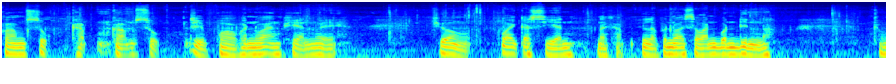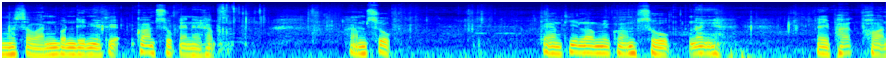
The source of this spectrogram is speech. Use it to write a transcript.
ความสุขครับความสุขที่พ่อพิ่นว่างเพียนไว้ช่วงวัยเกษียณนะครับนี่แหละพิ่นว่าสวรรค์บนดินเนาะคำว่าสวรรค์บนดินก็คือความสุขนี่นะครับ ความสุข การที่เรามีความสุขได้ได้พักผ่อน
